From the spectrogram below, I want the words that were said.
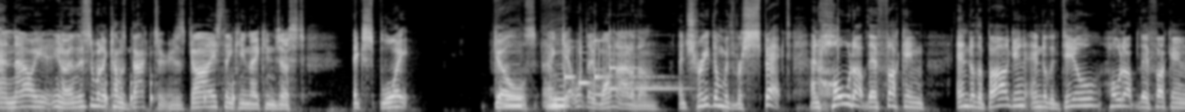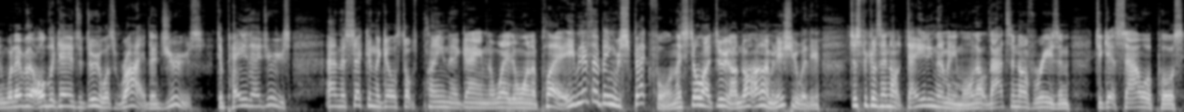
and now, you know, this is what it comes back to. Is guys thinking they can just exploit girls and get what they want out of them and treat them with respect and hold up their fucking end of the bargain, end of the deal, hold up their fucking whatever they're obligated to do, what's right, their dues, to pay their dues. And the second the girl stops playing their game the way they want to play it, even if they're being respectful and they're still like, dude, I'm not, I don't have an issue with you, just because they're not dating them anymore, that, that's enough reason to get sourpuss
